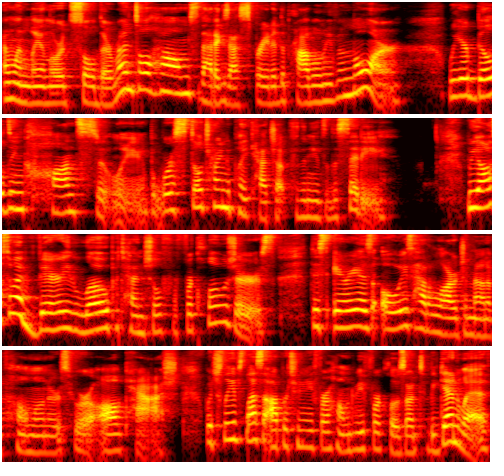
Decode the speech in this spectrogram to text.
And when landlords sold their rental homes, that exasperated the problem even more. We are building constantly, but we're still trying to play catch up for the needs of the city. We also have very low potential for foreclosures. This area has always had a large amount of homeowners who are all cash, which leaves less opportunity for a home to be foreclosed on to begin with.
